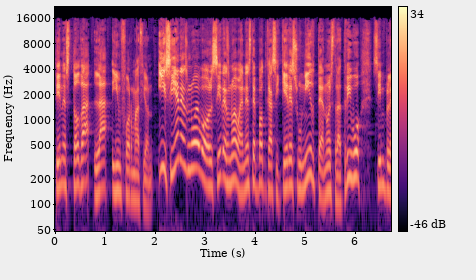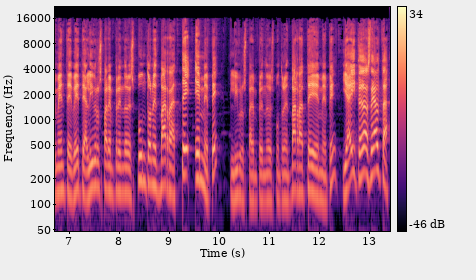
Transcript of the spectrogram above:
tienes toda la información. Y si eres nuevo o si eres nueva en este podcast y quieres unirte a nuestra tribu, simplemente vete a librosparaemprendedores.net barra TMP librosparaemprendedores.net barra TMP y ahí te das de alta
